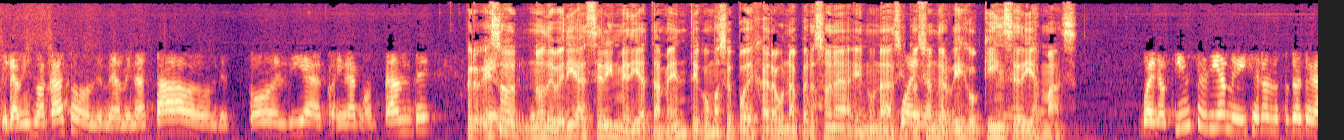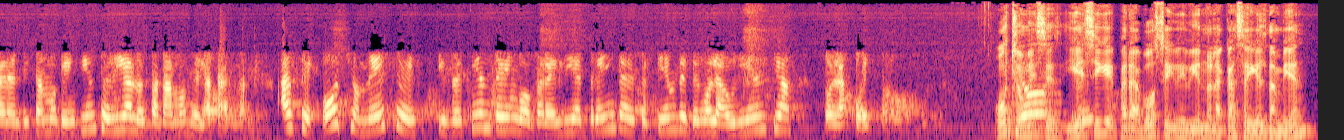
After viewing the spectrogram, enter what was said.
de la misma casa donde me amenazaba, donde todo el día era constante. Pero eso no debería ser inmediatamente. ¿Cómo se puede dejar a una persona en una situación de riesgo 15 días más? Bueno, 15 días me dijeron, nosotros te garantizamos que en 15 días lo sacamos de la casa. Hace 8 meses y recién tengo, para el día 30 de septiembre, tengo la audiencia con la jueza. ¿Ocho meses? ¿Y él sigue, para vos seguís viviendo en la casa y él también?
